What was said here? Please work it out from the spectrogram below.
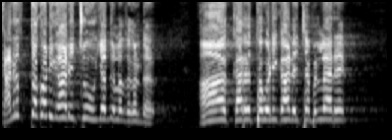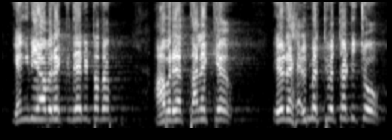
കരുത്ത കൊടി കാണിച്ചു എന്നുള്ളത് കൊണ്ട് ആ കരുത്ത കൊടി കാണിച്ച പിള്ളേരെ എങ്ങനെയാ അവരെ നേരിട്ടത്? അവരെ തലയ്ക്ക് ഹെൽമെറ്റ് വെച്ചടിച്ചു?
